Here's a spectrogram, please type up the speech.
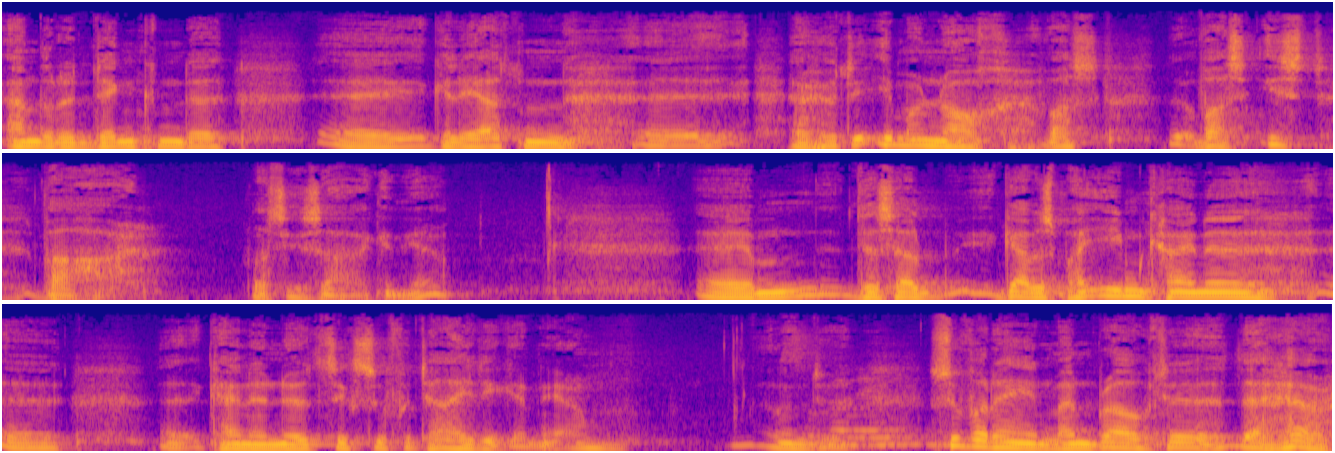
andere denkende äh, Gelehrten, äh, er hörte immer noch, was, was ist wahr, was sie sagen. Ja? Ähm, deshalb gab es bei ihm keine, äh, äh keine Nöte, sich zu verteidigen. Ja. Und souverän. man braucht, äh, der Herr,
